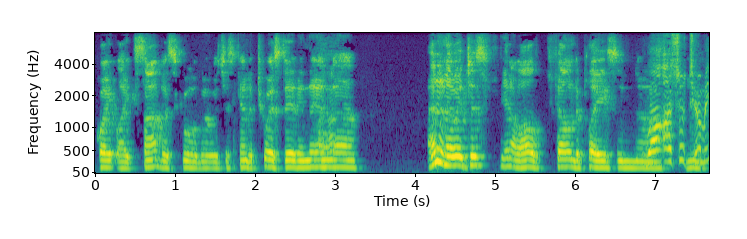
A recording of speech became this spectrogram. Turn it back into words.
quite like samba school, but it was just kind of twisted, and then. uh I don't know. It just you know all fell into place, and uh, Well, also tell me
